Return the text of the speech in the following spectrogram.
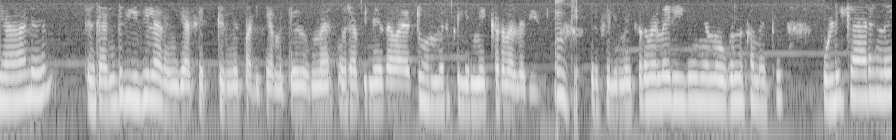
ഞാൻ രണ്ട് രീതിയിലാണ് എനിക്ക് ആ സെറ്റ് നിന്ന് പഠിക്കാൻ പറ്റിയത്. ഒന്ന് ഒരു അഭിനേതാവായിട്ടും ഒന്നൊരു ഫിലിം മേക്കർ എന്നുള്ള രീതി ഒരു ഫിലിം മേക്കർ എന്നുള്ള രീതി ഞാൻ നോക്കുന്ന സമയത്ത് പുള്ളിക്കാരന്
